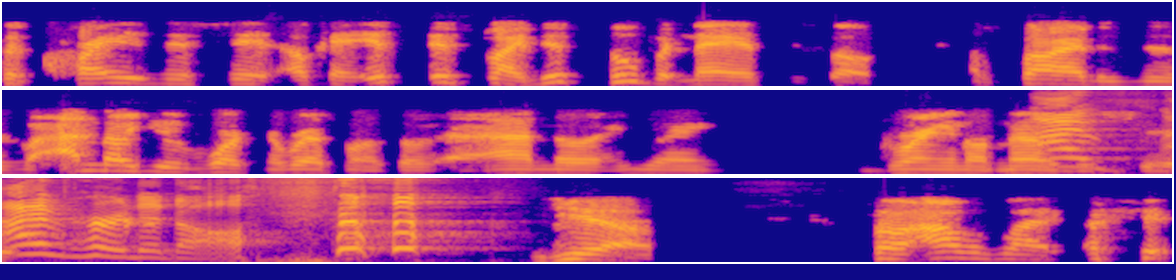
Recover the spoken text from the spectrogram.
the craziest shit. Okay, it's it's like this super nasty. So I'm sorry to just I know you work in a restaurant, so I know you ain't green on none of I've this shit. I've heard it all. Yeah. So I was like,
